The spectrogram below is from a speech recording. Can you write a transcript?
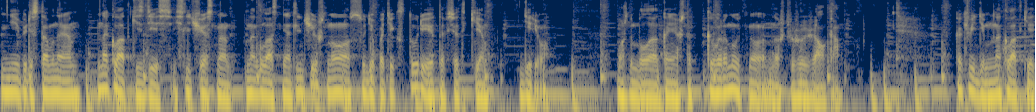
не переставная. Накладки здесь, если честно, на глаз не отличишь, но судя по текстуре, это все-таки дерево. Можно было, конечно, ковырнуть, но нож чужой жалко. Как видим, накладки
